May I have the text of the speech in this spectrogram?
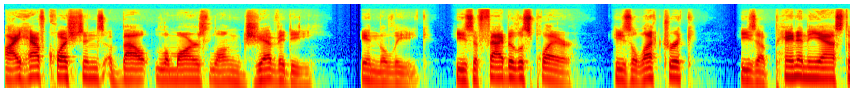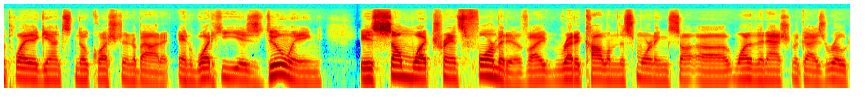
I have questions about Lamar's longevity in the league. He's a fabulous player. He's electric. He's a pain in the ass to play against, no question about it. And what he is doing is somewhat transformative. I read a column this morning. So, uh, one of the national guys wrote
